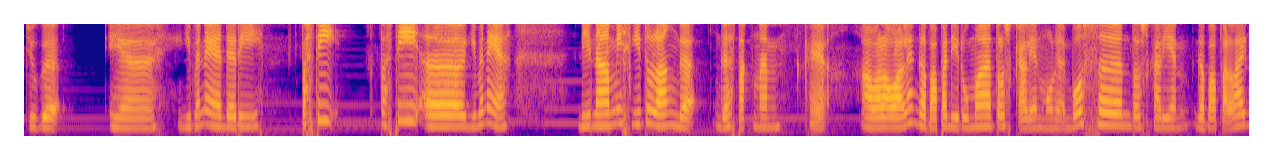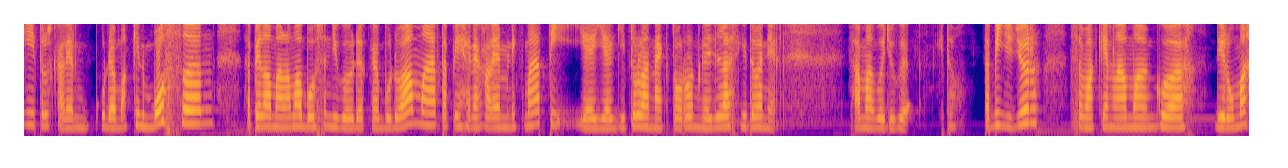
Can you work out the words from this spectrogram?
juga ya gimana ya dari pasti pasti uh, gimana ya dinamis gitu lah nggak nggak stagnan. Kayak awal-awalnya nggak apa-apa di rumah terus kalian mau bosen terus kalian nggak apa-apa lagi terus kalian udah makin bosen. Tapi lama-lama bosen juga udah kayak bodo amat tapi akhirnya kalian menikmati. Ya ya gitulah naik turun gak jelas gitu kan ya. Sama gue juga gitu. Tapi jujur semakin lama gue di rumah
